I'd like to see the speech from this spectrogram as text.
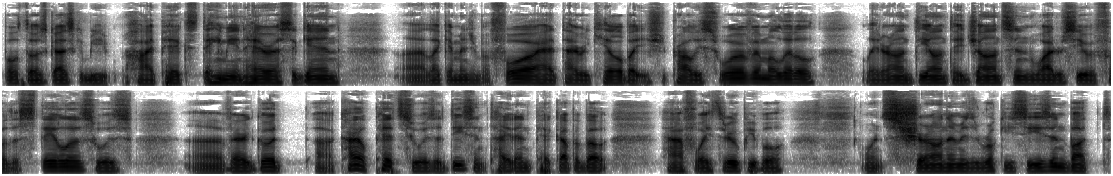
both those guys could be high picks. Damien Harris again. Uh, like I mentioned before, I had Tyreek Hill, but you should probably swerve him a little. Later on, Diontae Johnson, wide receiver for the Steelers, who was uh, very good. Uh, Kyle Pitts, who was a decent tight end pickup about halfway through. People weren't sure on him his rookie season, but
